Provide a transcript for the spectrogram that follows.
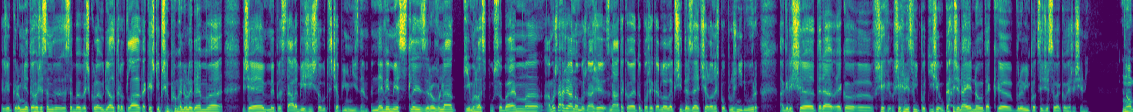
takže kromě toho, že jsem ze sebe ve škole udělal trotla, tak ještě připomenu lidem, eh, že mi stále běží soud s čapým hnízdem. Nevím, jestli zrovna tímhle způsobem, a možná, že ano, možná, že zná takové to pořekadlo lepší drzé čelo než poplužní dvůr a když teda jako všech, všechny své potíže ukáže najednou, tak bude mít pocit, že jsou jako vyřešený. No,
